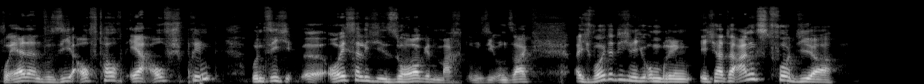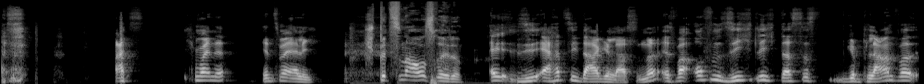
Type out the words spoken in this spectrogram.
wo er dann, wo sie auftaucht, er aufspringt und sich äh, äußerlich Sorgen macht um sie und sagt, ich wollte dich nicht umbringen, ich hatte Angst vor dir. Was? Ich meine, jetzt mal ehrlich, Spitzenausrede. Er hat sie da gelassen, ne? Es war offensichtlich, dass das geplant war,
